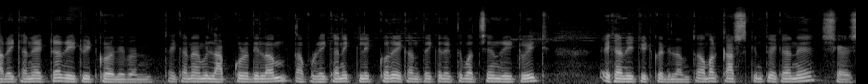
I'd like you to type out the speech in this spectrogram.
আর এখানে একটা রিটুইট করে দেবেন। তো এখানে আমি লাভ করে দিলাম, তারপর এখানে ক্লিক করে এখান থেকে দেখতে পাচ্ছেন রিটুইট এখানে রিটুইট করে দিলাম। তো আমার কাজ কিন্তু এখানে শেষ।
